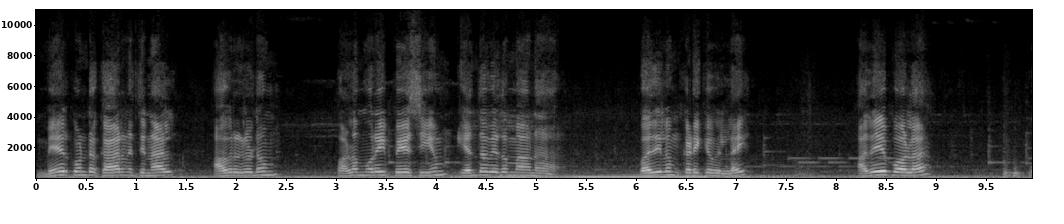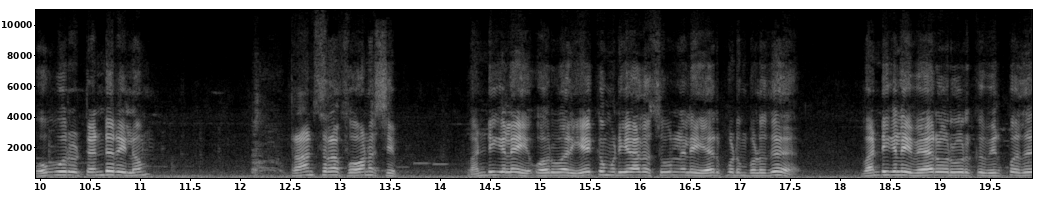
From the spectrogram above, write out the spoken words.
மேற்கொண்ட காரணத்தினால் அவர்களிடம் பலமுறை பேசியும் எந்த விதமான பதிலும் கிடைக்கவில்லை. அதே போல் ஒவ்வொரு டெண்டரிலும் டிரான்ஸ்ஃபர் ஆஃப் ஓனர்ஷிப் வண்டிகளை ஒருவர் இயக்க முடியாத சூழ்நிலை ஏற்படும் பொழுது வண்டிகளை வேறொருவருக்கு விற்பது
